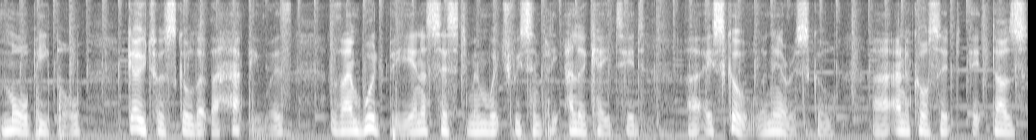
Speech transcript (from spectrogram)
more people go to a school that they're happy with than would be in a system in which we simply allocated uh, a school, the nearest school. Uh, and of course, it, it does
